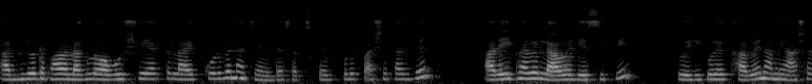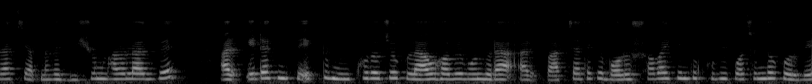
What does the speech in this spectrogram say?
আর ভিডিওটা ভালো লাগলে অবশ্যই একটা লাইক করবেন আর চ্যানেলটা সাবস্ক্রাইব করে পাশে থাকবেন। আর এইভাবে লাউয়ের রেসিপি তৈরি করে খাবেন। আমি আশা রাখছি আপনাদের ভীষণ ভালো লাগবে। আর এটা কিন্তু একটু মুখরোচক লাউ হবে বন্ধুরা। আর বাচ্চা থেকে বড় সবাই কিন্তু খুবই পছন্দ করবে।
